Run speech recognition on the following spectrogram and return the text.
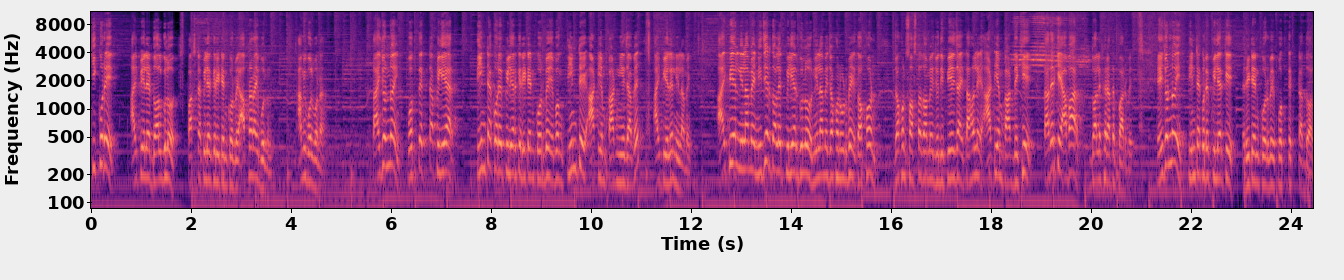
কি করে আইপিএলের দলগুলো পাঁচটা প্লেয়ারকে রিটেন করবে? আপনারাই বলুন। আমি বলব না। তাই জন্যই প্রত্যেকটা প্লেয়ার তিনটা করে প্লেয়ারকে রিটেন করবে এবং তিনটে আরটিএম কার্ড নিয়ে যাবে আইপিএল এর নিলামে। আইপিএল নিলামে নিজের দলের প্লেয়ারগুলো নিলামে যখন উঠবে, তখন যখন সস্তা দামে যদি পেয়ে যায়, তাহলে আরটিএম কার্ড দেখিয়ে তাদেরকে আবার দলে ফেরাতে পারবে। এই জন্যই তিনটা করে প্লেয়ারকে রিটেন করবে প্রত্যেকটা দল।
